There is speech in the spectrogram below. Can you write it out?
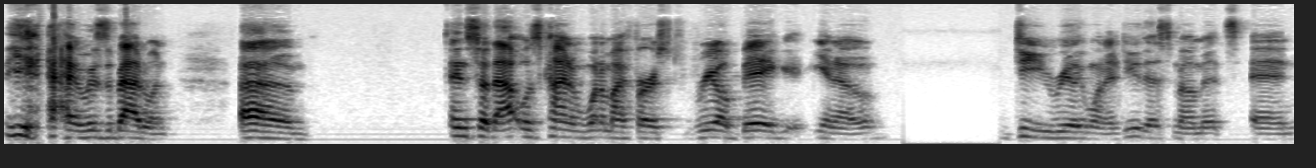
yeah, it was a bad one. Um, and so that was kind of one of my first real big, you know, do you really want to do this moments? And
